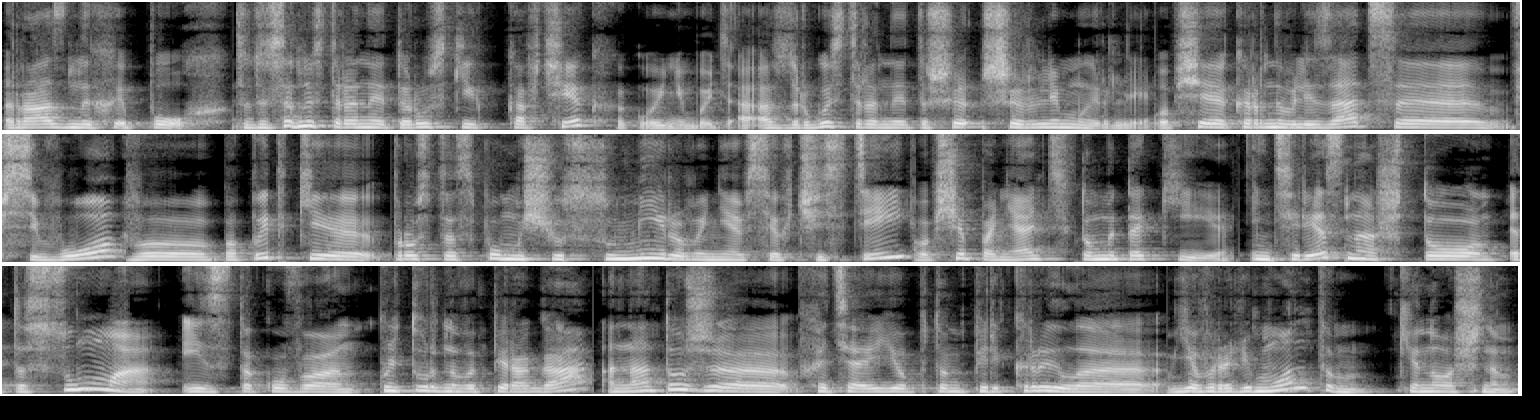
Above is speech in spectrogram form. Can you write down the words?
разных эпох. То есть, с одной стороны, это русский ковчег какой-нибудь, а, а с другой стороны, это Шир Ширли Мырли. Вообще, карнавализация всего в попытке просто с помощью суммирования всех частей вообще понять, кто мы такие. Интересно, что эта сумма из такого культурного пирога, она тоже, хотя ее потом перекрыла евроремонтом киношным,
